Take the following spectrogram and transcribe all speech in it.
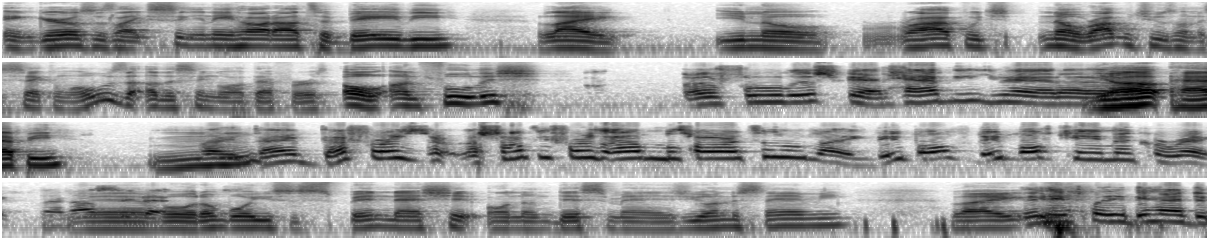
and girls was like singing their heart out to "Baby," like you know, "Rock with You- no, "Rock with You" was on the second one. What was the other single off that first? Oh, "Unfoolish." Unfoolish. You had Happy. You had uh, yup, happy. Like Mhm. that, that first Ashanti first album was hard too. Like they both, they both came in correct. Like I'll say Man, that. boy, them boy used to spin that shit on them Discmans. You understand me? Like, Then they played. They had the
